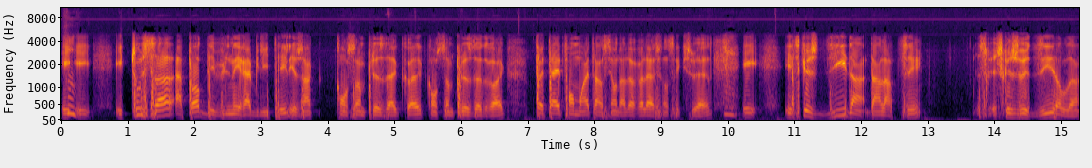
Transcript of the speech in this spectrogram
Et, hmm. et, et tout ça apporte des vulnérabilités. Les gens consomment plus d'alcool, consomment plus de drogue, peut-être font moins attention dans leurs relations sexuelles. Hmm. Et, et ce que je dis dans, dans l'article, ce que je veux dire, là,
